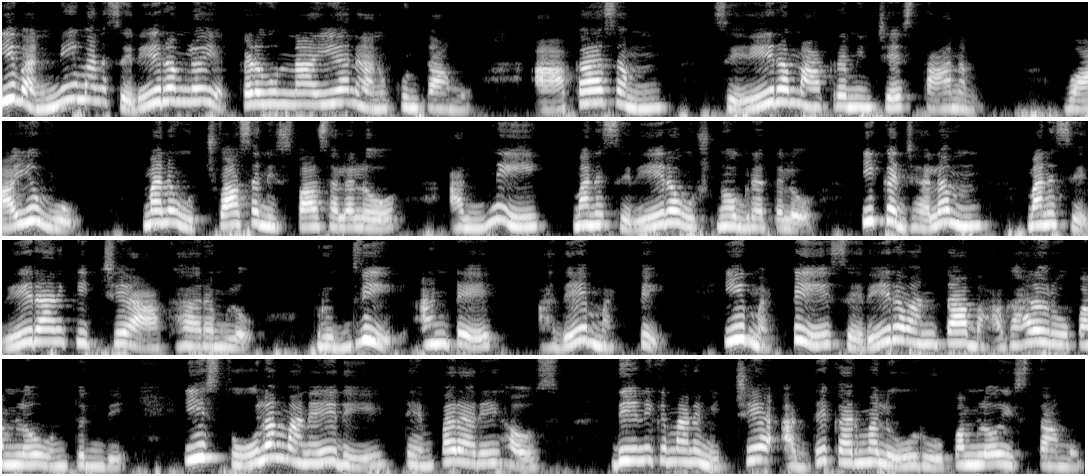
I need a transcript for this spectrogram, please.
ఇవన్నీ మన శరీరంలో ఎక్కడ ఉన్నాయి అని అనుకుంటాము. ఆకాశం శరీరం ఆక్రమించే స్థానం. వాయువు మన ఉచ్ఛ్వాస నిశ్వాసలలో అగ్ని మన శరీర ఉష్ణోగ్రతలో ఇక జలం మన శరీరానికి ఇచ్చే ఆకారంలో. పృథ్వీ అంటే అదే మట్టి. ఈ మట్టి శరీరం అంతా భాగాల రూపంలో ఉంటుంది. ఈ స్థూలం అనేది టెంపరీ హౌస్. దీనికి మనం ఇచ్చే అద్దె కర్మలు రూపంలో ఇస్తాము.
